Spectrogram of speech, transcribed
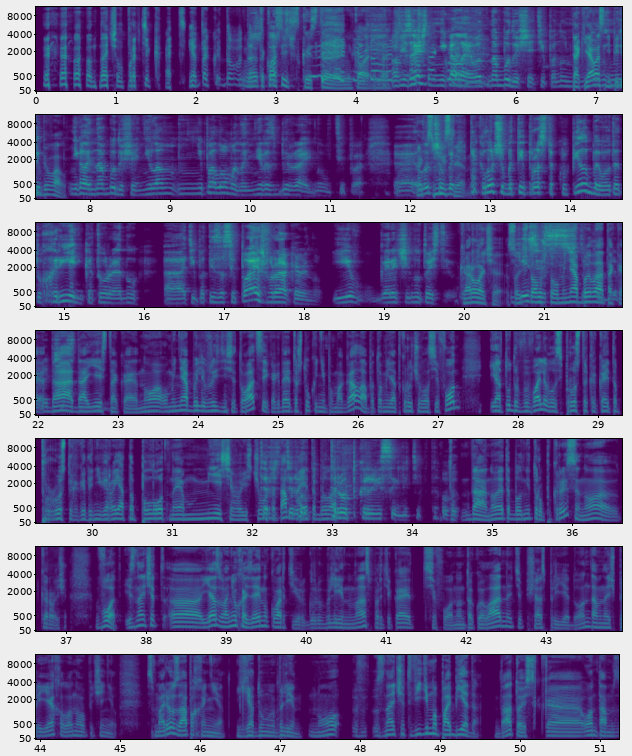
он начал протекать. Я такой думаю, Ну, да это что ж классическая история, Николай. думаю, да. А мне знаешь, такое? Николай, вот на будущее, типа, ну... Так, я вас не не- перебивал. Николай, на будущее, не, лом, не поломано, не разбирай, ну, типа, э, Так, лучше бы, так лучше бы ты просто купил бы вот эту хрень, которая, ну, а, типа, ты засыпаешь в раковину и горячий, ну, то есть... Короче, суть в том, что у меня была такая... Да, да, есть такая. Но у меня были в жизни ситуации, когда эта штука не помогала, а потом я откручивал сифон, и оттуда вываливалась просто какая-то просто какая-то невероятно плотная месиво из чего-то там, а труп- это было... Труп крысы или типа того. Т- Да, но это был не труп крысы, но, короче. Вот, и, значит, э, я звоню хозяину квартиры, говорю, блин, у нас протекает сифон. Он такой, ладно, типа, сейчас приеду. Он там, значит, приехал, он его починил. Смотрю, запаха нет. Я думаю, блин, ну, значит, видимо, победа, да, то есть э, он там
